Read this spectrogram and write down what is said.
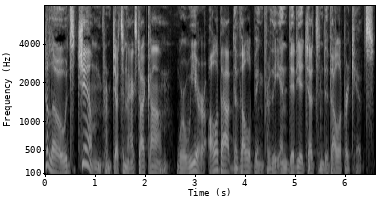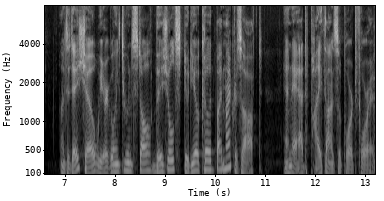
Hello, it's Jim from JetsonHacks.com, where we are all about developing for the NVIDIA Jetson developer kits. On today's show, we are going to install Visual Studio Code by Microsoft and add Python support for it.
